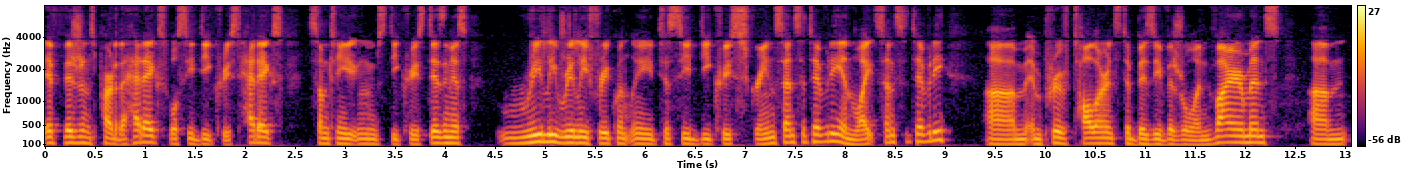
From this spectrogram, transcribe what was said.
if vision's part of the headaches, we'll see decreased headaches, sometimes decreased dizziness really, really frequently to see decreased screen sensitivity and light sensitivity, um, improved tolerance to busy visual environments. Um,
